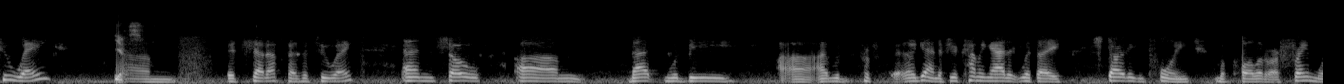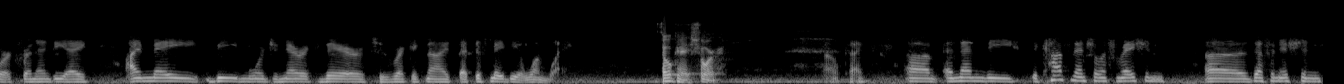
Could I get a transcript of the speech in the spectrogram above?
two-way. Yes. Um, it's set up as a two-way, and so um, that would be. Uh, I would pref- again, if you're coming at it with a starting point, we'll call it, or a framework for an NDA. I may be more generic there to recognize that this may be a one-way. okay, sure. Okay. Um, and then the, the confidential information uh, definition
